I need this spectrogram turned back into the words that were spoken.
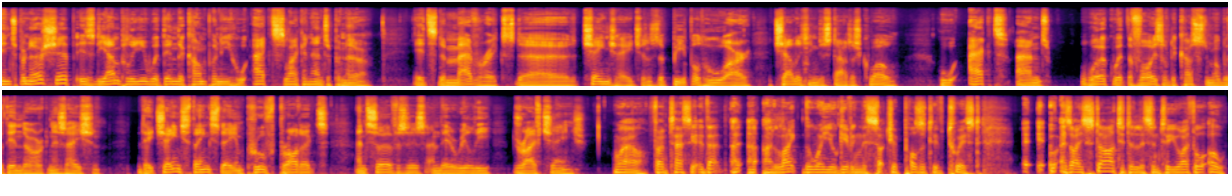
Entrepreneurship is the employee within the company who acts like an entrepreneur. It's the mavericks, the change agents, the people who are challenging the status quo, who act and work with the voice of the customer within the organization. They change things, they improve products and services, and they really drive change. Wow, fantastic! That I, I, like the way you're giving this such a positive twist. As I started to listen to you, I thought, oh,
